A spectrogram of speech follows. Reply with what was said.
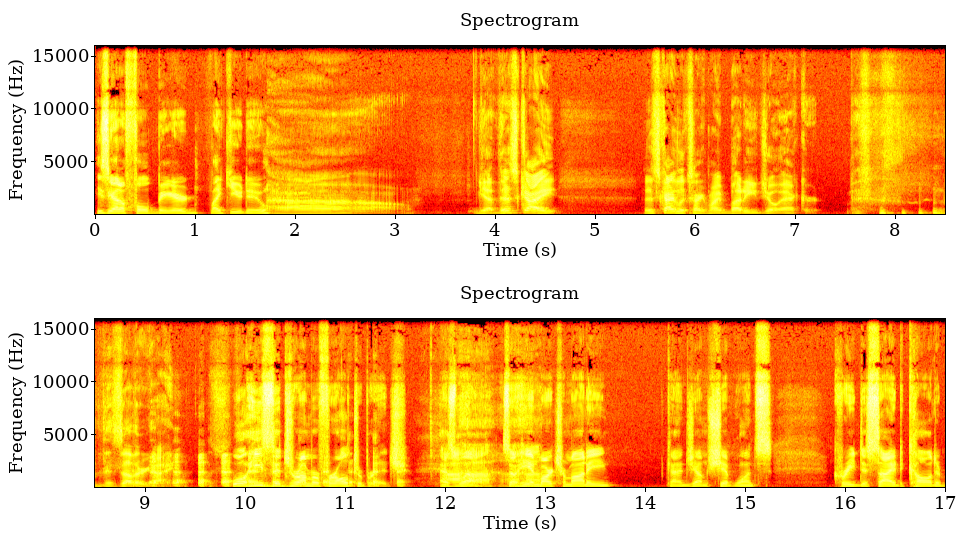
He's got a full beard like you do. Oh, yeah. This guy, this guy looks like my buddy Joe Eckert. this other guy. Well, he's the drummer for Alter Bridge as Uh-huh, well. So he and Mark Tremonti kind of jumped ship once Creed decided to call it a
